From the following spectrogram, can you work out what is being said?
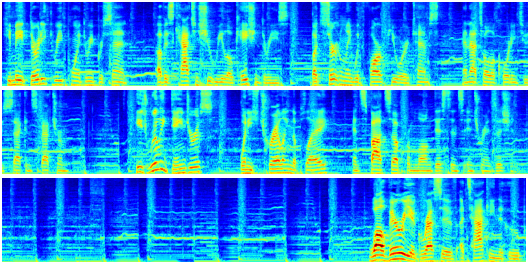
He made 33.3% of his catch and shoot relocation threes, but certainly with far fewer attempts, and that's all according to Second Spectrum. He's really dangerous when he's trailing the play and spots up from long distance in transition. While very aggressive attacking the hoop,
